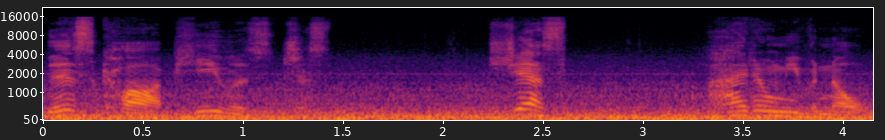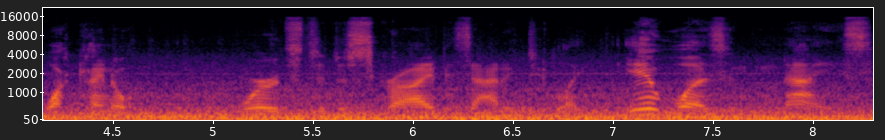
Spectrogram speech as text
this cop, he was just, just, I don't even know what kind of words to describe his attitude. Like, it wasn't nice.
